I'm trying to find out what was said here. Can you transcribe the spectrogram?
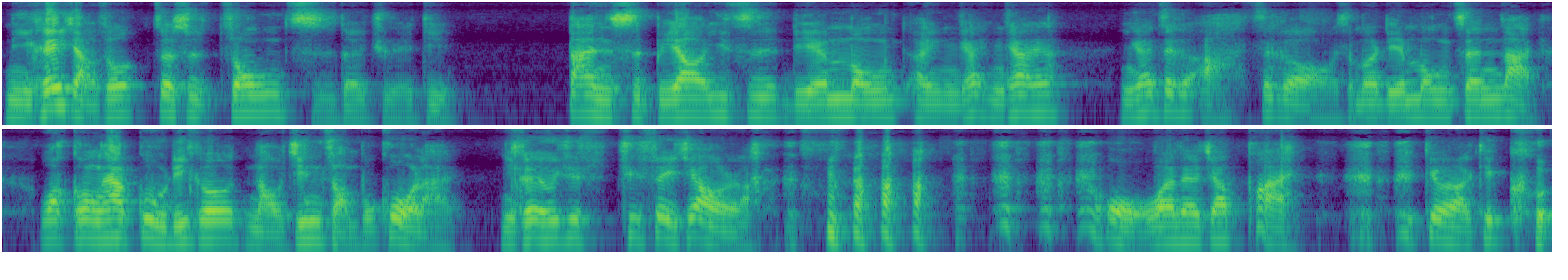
你可以讲说这是中职的决定。但是不要一直联盟，呃，你看，你看，你看这个啊，这个哦，什么联盟真烂，哇，公他顾你个脑筋转不过来，你可以回去去睡觉了。哦，我那家派，叫我去滚。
